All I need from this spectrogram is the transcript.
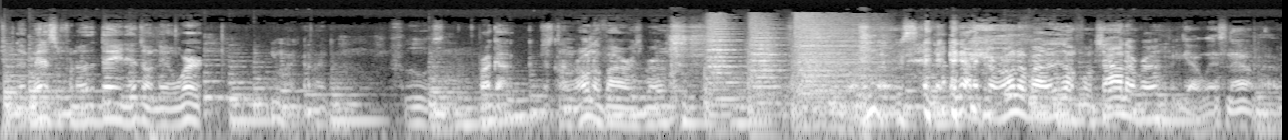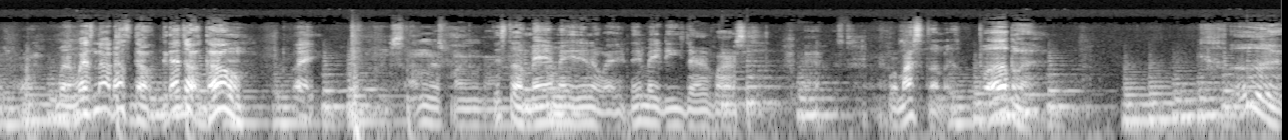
Shoot, that medicine from the other day, that don't didn't work. You might got like the flu or something. Bro, I got coronavirus, bro. I got a coronavirus. It's up from China, bro. You got West virus, bro. But West now, that's dope. That just gone. Like, I'm just playing. this stuff man-made anyway. They made these damn viruses. Well, my stomach is bubbling. Good.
